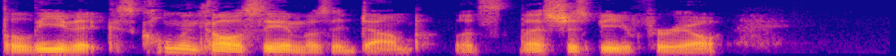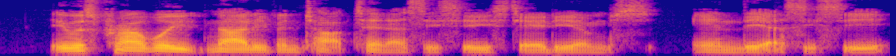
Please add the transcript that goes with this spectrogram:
believe it because Coleman Coliseum was a dump. Let's let's just be for real. It was probably not even top ten SEC stadiums in the SEC,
